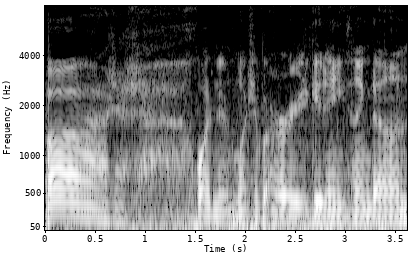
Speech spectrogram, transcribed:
Oh, I just wasn't in much of a hurry to get anything done.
